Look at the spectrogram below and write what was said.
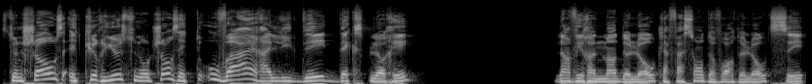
c'est une chose, être curieux, c'est une autre chose, être ouvert à l'idée d'explorer l'environnement de l'autre, la façon de voir de l'autre, c'est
